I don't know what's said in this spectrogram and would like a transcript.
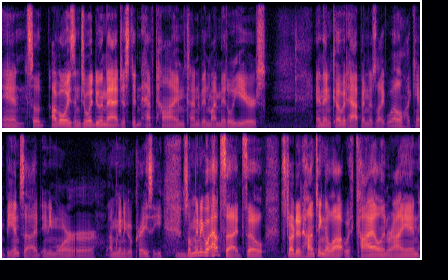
and so I've always enjoyed doing that. Just didn't have time, kind of in my middle years. And then COVID happened. Is like, well, I can't be inside anymore, or I'm going to go crazy. So I'm mm-hmm. going to go outside. So started hunting a lot with Kyle and Ryan,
